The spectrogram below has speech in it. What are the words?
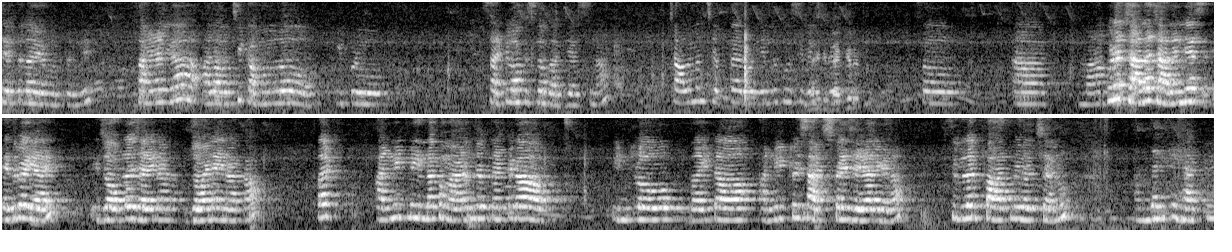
చేతిలో ఏముంటుంది? ఫైనల్గా అలా వచ్చి ఖమ్మంలో ఇప్పుడు సర్కిల్ ఆఫీస్లో వర్క్ చేస్తున్నా. చాలా మంది చెప్పారు ఎందుకు సివిల్ సో ఆ, మాకు కూడా చాలా ఛాలెంజెస్ ఎదురయ్యాయి. ఈ జాబ్లో జాయిన్ జాయిన్ అయినాక. బట్ అన్నిటిని ఇందాక మేడం చెప్పినట్టుగా ఇంట్లో బయట అన్నిటిని సాటిస్ఫై చేయాలి కదా. సిమిలర్ పాత్ మీద వచ్చాను. అందరికీ happy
